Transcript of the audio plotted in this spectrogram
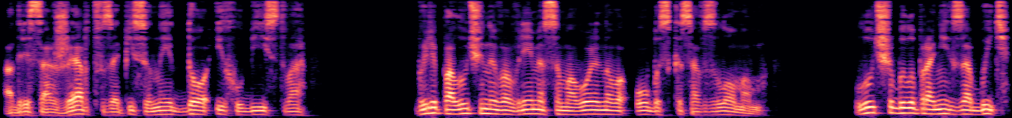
адреса жертв, записанные до их убийства, были получены во время самовольного обыска со взломом — Лучше было про них забыть,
